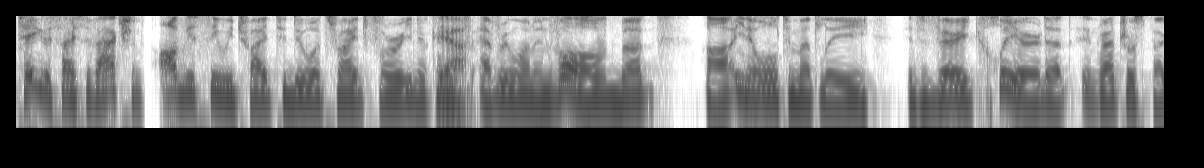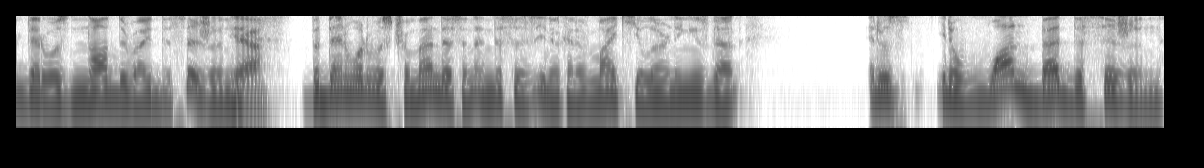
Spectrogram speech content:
take decisive action. Obviously, we tried to do what's right for, you know, kind Yeah. of everyone involved, but uh, you know, ultimately, it's very clear that in retrospect, that was not the right decision. Yeah. But then what was tremendous, and, and this is, you know, kind of my key learning is that it was, you know, one bad decision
